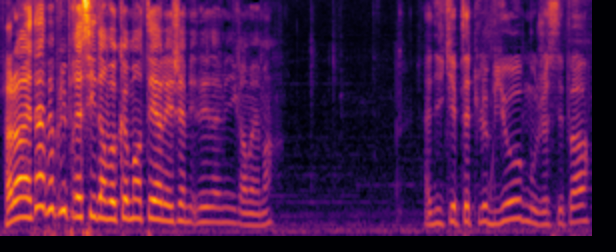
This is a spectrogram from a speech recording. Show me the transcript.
Falloir être un peu plus précis dans vos commentaires, les, les amis, quand même. Hein. Indiquer peut-être le biome ou je sais pas.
